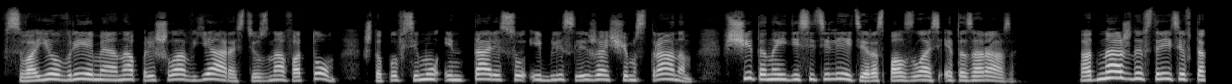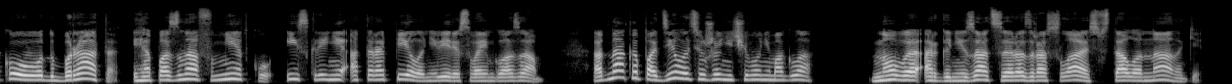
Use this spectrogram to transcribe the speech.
В свое время она пришла в ярость, узнав о том, что по всему Интарису и близлежащим странам в считанные десятилетия расползлась эта зараза. Однажды, встретив такого вот брата и опознав метку, искренне оторопела, не веря своим глазам. Однако поделать уже ничего не могла. Новая организация разрослась, встала на ноги.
